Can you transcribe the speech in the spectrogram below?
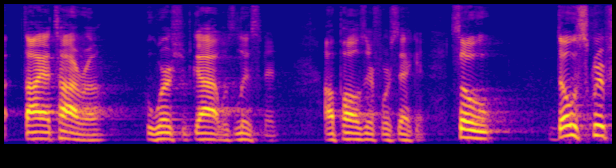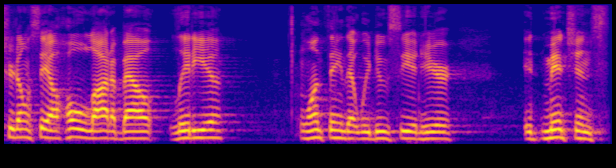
uh, Thyatira, who worshiped God was listening. I'll pause there for a second. So, those scripture don't say a whole lot about Lydia. One thing that we do see in here, it mentions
